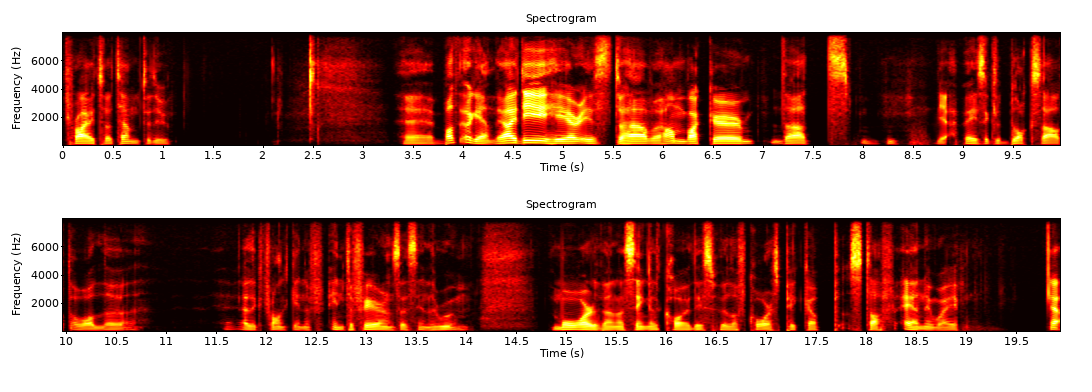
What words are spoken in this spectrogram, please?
try to attempt to do. Uh, but again, the idea here is to have a humbucker that, yeah, basically blocks out all the electronic interferences in the room. More than a single coil, this will of course pick up stuff anyway. Yeah,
